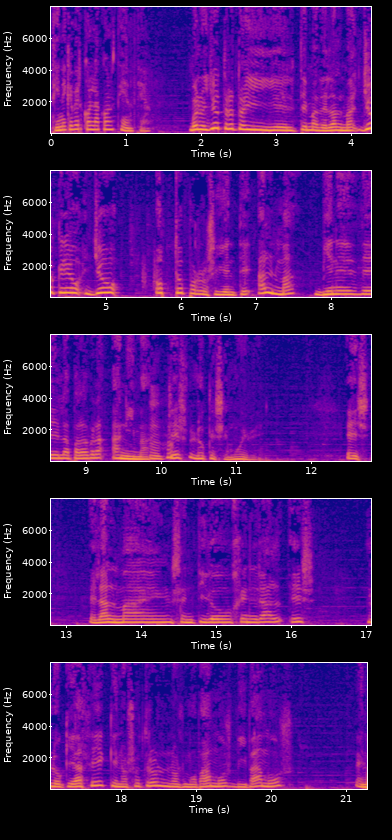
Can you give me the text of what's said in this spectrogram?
tiene que ver con la conciencia? Bueno, yo trato ahí el tema del alma. Yo creo, yo opto por lo siguiente. Alma viene de la palabra ánima, que es lo que se mueve. Es el alma en sentido general es lo que hace que nosotros nos movamos, vivamos. En,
